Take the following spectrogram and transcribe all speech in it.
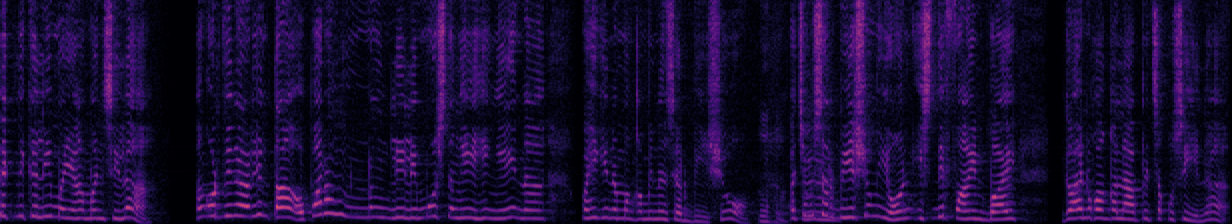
Technically, mayaman sila. Ang ordinaryong tao, parang nanglilimos, nanghihingi na pahingi naman kami ng serbisyo. At yung serbisyong yon is defined by gaano kang kalapit sa kusina.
